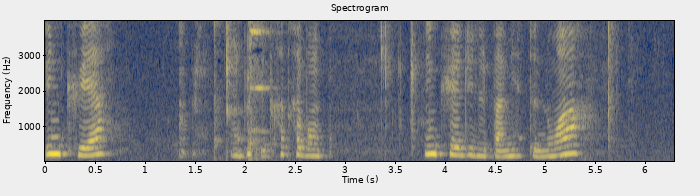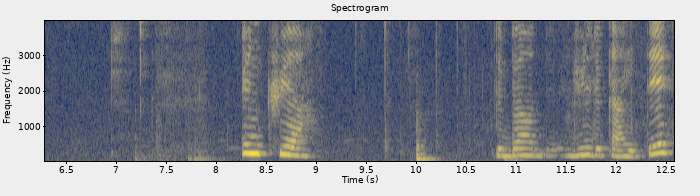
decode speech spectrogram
Une cuillère. En plus, c'est très très bon. Une cuillère d'huile de palmiste noire. Une cuillère de beurre d'huile de karité.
